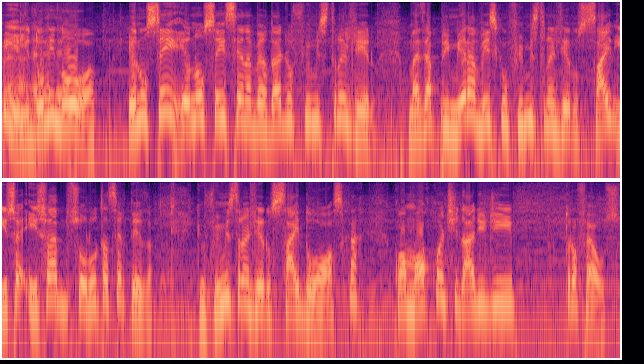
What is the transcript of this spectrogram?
E ele É, dominou. ó. Eu não sei, eu não sei se é na verdade um filme estrangeiro, mas é a primeira vez que um filme estrangeiro sai, isso é, isso é absoluta certeza, que o filme estrangeiro sai do Oscar com a maior quantidade de troféus.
